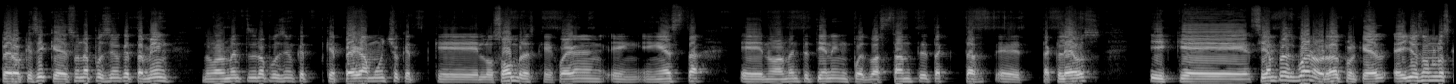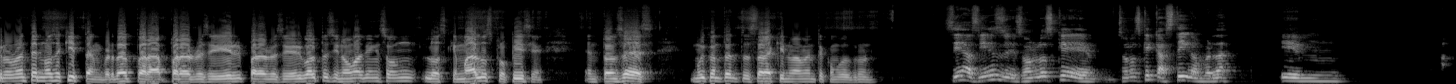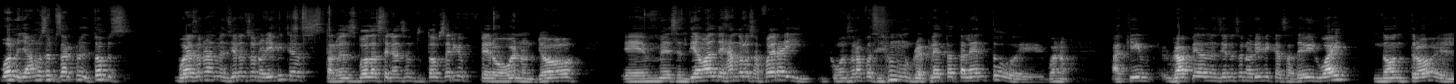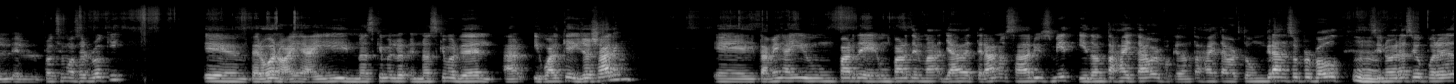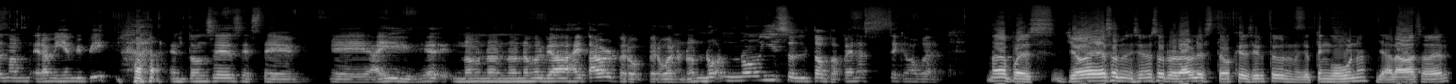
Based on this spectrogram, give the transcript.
pero que sí, que es una posición que también normalmente es una posición que, que pega mucho, que, que, los hombres que juegan en, en esta eh, normalmente tienen pues bastante eh, tacleos y que siempre es bueno, ¿verdad? Porque ellos son los que normalmente no se quitan, ¿verdad? Para, para, recibir, para recibir golpes, sino más bien son los que más los propician. Entonces, muy contento de estar aquí nuevamente con vos, Bruno. Sí, así es, son los que, son los que castigan, ¿verdad? Eh, bueno, ya vamos a empezar con el top. Voy a hacer unas menciones honoríficas. Tal vez vos las tengas en tu top serio, pero bueno, yo eh, me sentía mal dejándolos afuera y, como es una posición repleta de talento, eh, bueno, aquí rápidas menciones honoríficas a David White. No entró, el, el próximo a ser rookie. Eh, pero bueno, ahí, ahí no, es que me, no es que me olvidé, el, igual que Josh Allen, eh, también hay un par de, un par de ya veteranos, Darius Smith y Donta Hightower, porque Donta Hightower tuvo un gran Super Bowl. Si no hubiera sido por él, era mi MVP. Entonces, este, eh, ahí eh, no, no, no, no, me olvidaba de Hightower, pero, pero bueno, no, no, no hizo el top, apenas se quedó fuera. No, pues yo de esas menciones honorables tengo que decirte, Bruno, yo tengo una, ya la vas a ver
